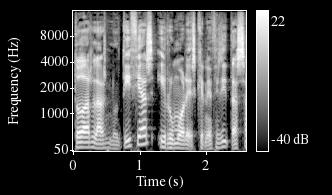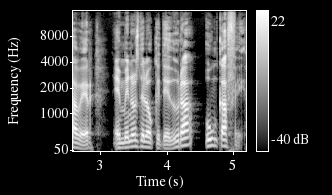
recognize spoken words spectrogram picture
Todas las noticias y rumores que necesitas saber en menos de lo que te dura un café.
